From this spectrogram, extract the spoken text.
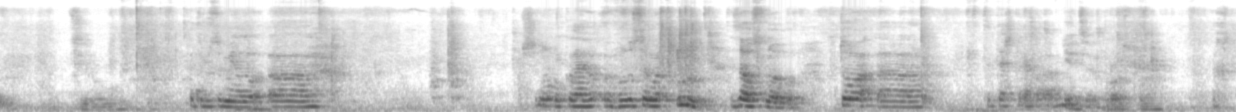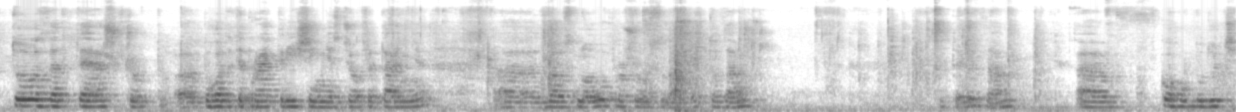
в цілому. Зрозуміло. Е, Шановні колеги, голосуємо за основу. Хто е, це теж треба? Ні, це просто Хто за те, щоб е, погодити проект рішення з цього питання е, за основу, прошу голосувати. Хто за? Чотири за. Е, В кого будуть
